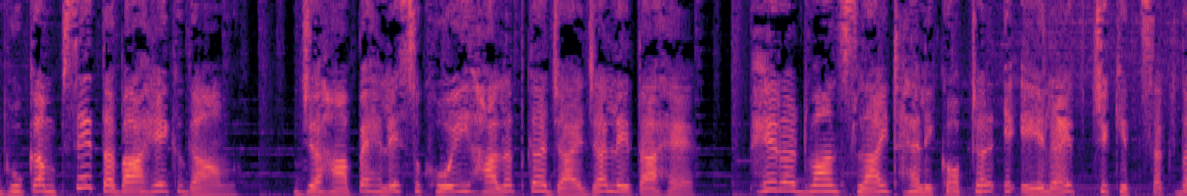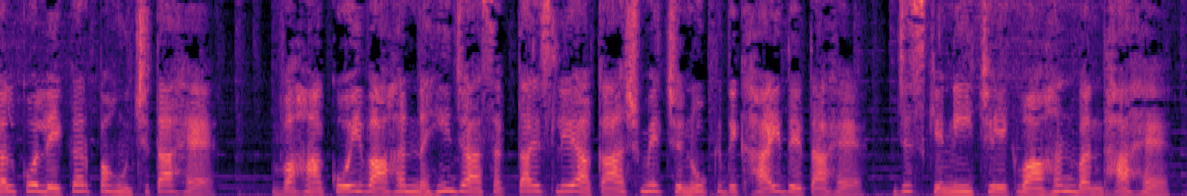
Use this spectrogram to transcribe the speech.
भूकंप से तबाह एक गाँव। जहाँ पहले सुखोई हालत का जायजा लेता है। फिर एडवांस लाइट हेलीकॉप्टर एयर चिकित्सक दल को लेकर पहुँचता है। वहाँ कोई वाहन नहीं जा सकता, इसलिए आकाश में चिनूक दिखाई देता है, जिसके नीचे एक वाहन बंधा है।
